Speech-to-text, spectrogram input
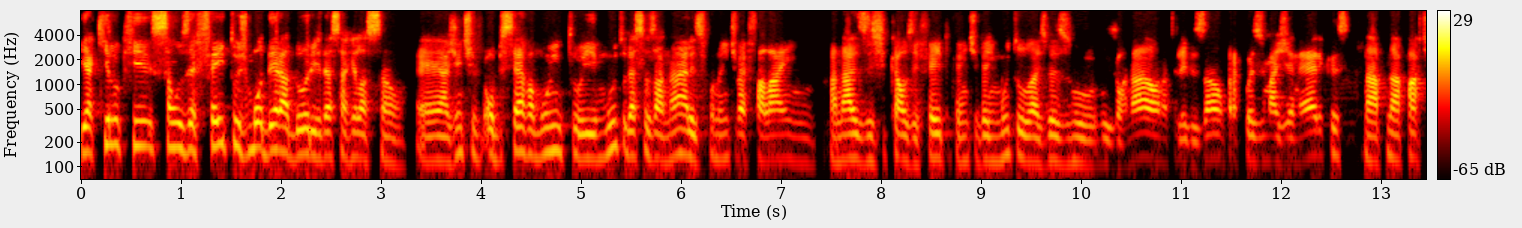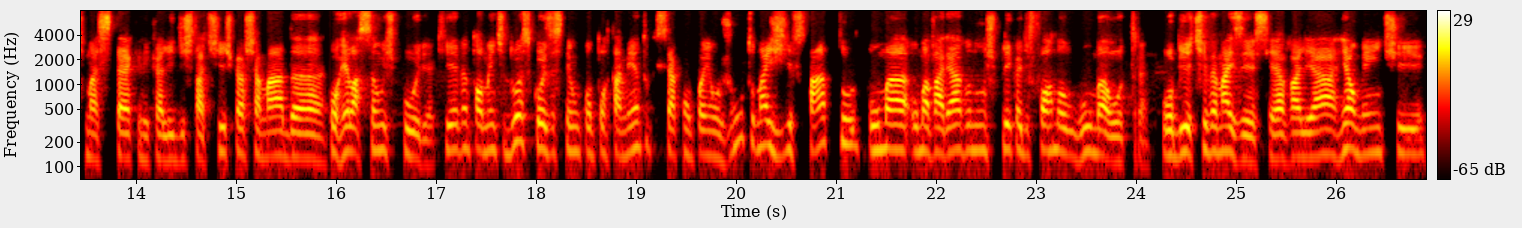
e aquilo que são os efeitos moderadores dessa relação. É, a gente observa muito e muito dessas análises, quando a gente vai falar em análises de causa e efeito, que a gente vê muito às vezes no, no jornal, na televisão, para coisas mais genéricas, na, na, parte mais técnica ali de estatística, a chamada correlação espúria, que eventualmente duas coisas têm um comportamento que se acompanham junto, mas de fato uma, uma variável não explica de forma alguma a outra. O objetivo é mais esse, é avaliar realmente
